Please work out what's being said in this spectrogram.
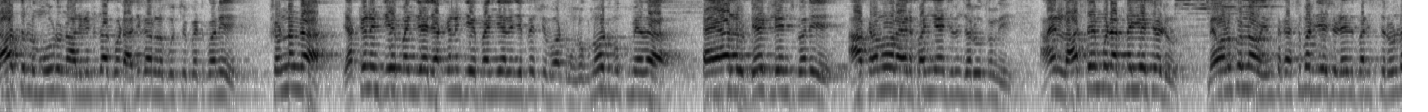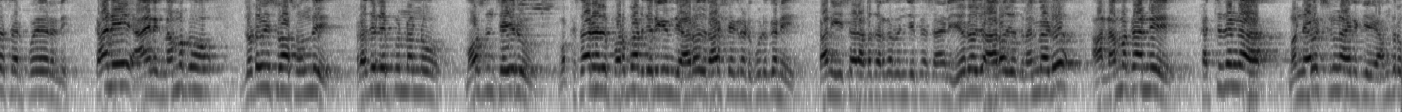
రాత్రులు మూడు నాలుగింటి దాకా కూడా అధికారులను కూర్చోబెట్టుకొని క్షుణ్ణంగా ఎక్కడి నుంచి ఏ పని చేయాలి ఎక్కడి నుంచి ఏ పని చేయాలని చెప్పేసి ఒక ఒక నోట్ బుక్ మీద టయాలు డేట్లు వేయించుకొని ఆ క్రమంలో ఆయన పని చేయించడం జరుగుతుంది. ఆయన లాస్ట్ టైం కూడా అట్లా చేశాడు. మేము అనుకున్నాం ఇంత కష్టపడి చేశాడు ఏది పరిస్థితి రెండోసారి పోయారని. కానీ ఆయనకు నమ్మకం దృఢ విశ్వాసం ఉంది. ప్రజలు ఎప్పుడు నన్ను మోసం చేయరు. ఒక్కసారి ఏదో పొరపాటు జరిగింది ఆ రోజు రాజశేఖర రెడ్డి కొడుకని. కానీ ఈసారి అట్లా జరగదని చెప్పేసి ఆయన ఏ రోజు ఆ రోజు నమ్మాడు. ఆ నమ్మకాన్ని ఖచ్చితంగా మన ఎలక్షన్లో ఆయనకి అందరూ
